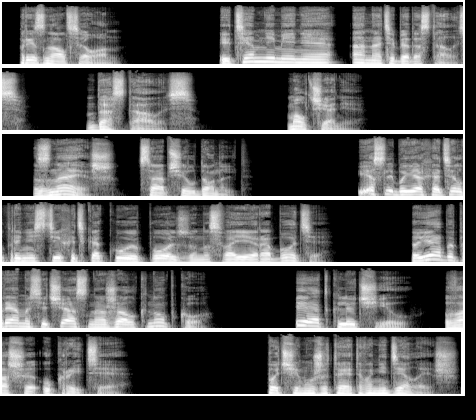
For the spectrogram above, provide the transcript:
— признался он. «И тем не менее она тебе досталась». «Досталась». Молчание. «Знаешь», — сообщил Дональд, — «если бы я хотел принести хоть какую пользу на своей работе, то я бы прямо сейчас нажал кнопку и отключил ваше укрытие». «Почему же ты этого не делаешь?»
